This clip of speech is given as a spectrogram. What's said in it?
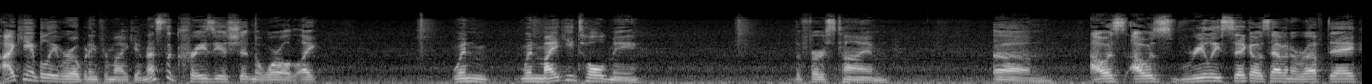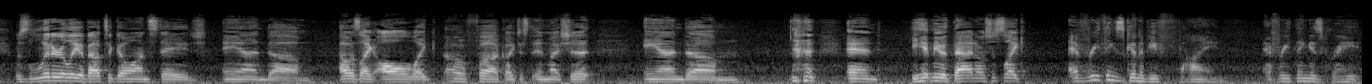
I can't believe we're opening for My Chem. That's the craziest shit in the world. Like, when when Mikey told me the first time, um, I was I was really sick. I was having a rough day. Was literally about to go on stage, and um, I was like all like, oh fuck, like just in my shit, and um, and he hit me with that, and I was just like, everything's gonna be fine. Everything is great.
